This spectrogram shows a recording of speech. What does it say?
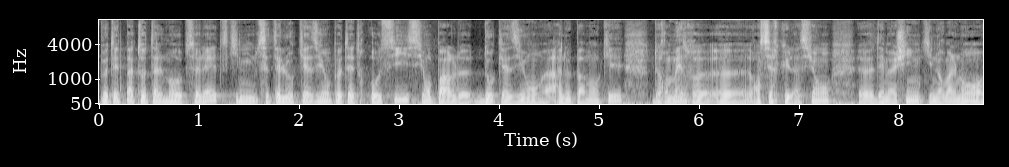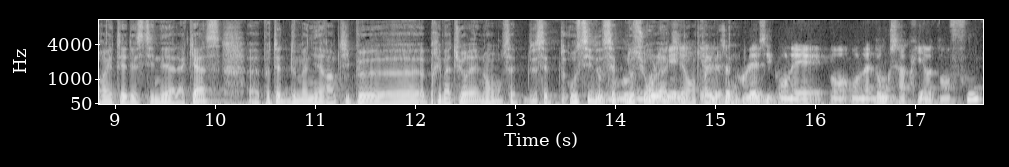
peut-être pas totalement obsolète, qui c'était l'occasion peut-être aussi, si on parle d'occasion euh, à ne pas manquer, de remettre euh, en circulation euh, des machines qui normalement auraient été destinées à la casse, peut-être de manière un petit peu prématurée, non? C'est aussi de cette notion-là qui est en train de... Le seul problème, c'est qu'on est, on a donc ça a pris un temps fou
